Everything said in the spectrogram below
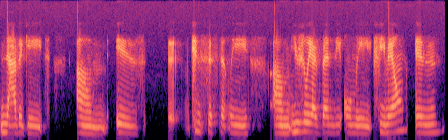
navigate um, is uh, consistently Um, usually, I've been the only female in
